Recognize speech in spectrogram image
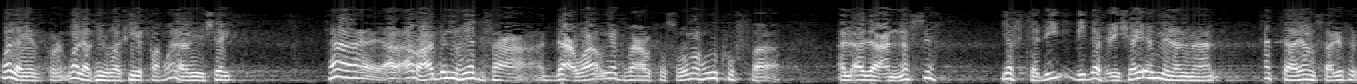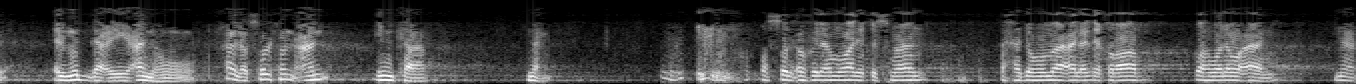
ولا يذكر ولا فيه وثيقة ولا فيه شيء. فأراد أنه يدفع الدعوة ويدفع الخصومة ويكف الأذى عن نفسه يفتدي بدفع شيء من المال حتى ينصرف المدعي عنه. هذا صلح عن إنكار. نعم. والصلح في الأموال قسمان أحدهما على الإقرار وهو نوعان. نعم.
